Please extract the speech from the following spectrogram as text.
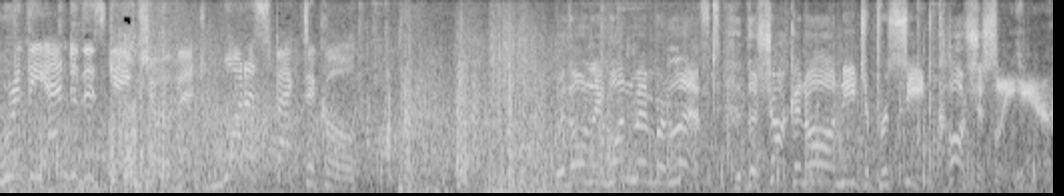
We're the end of this game show event. What a spectacle! With only one member left, the shock and awe need to proceed cautiously here.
